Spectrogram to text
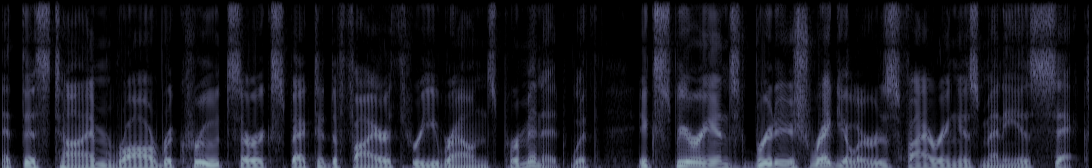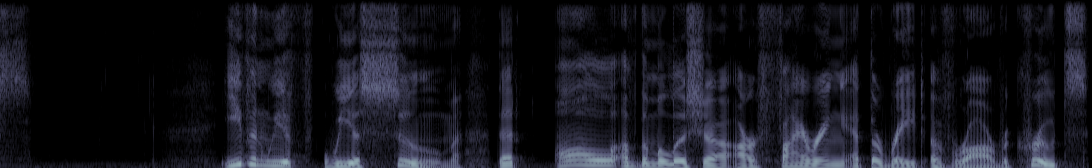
At this time, raw recruits are expected to fire three rounds per minute, with experienced British regulars firing as many as six. Even if we assume that all of the militia are firing at the rate of raw recruits,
